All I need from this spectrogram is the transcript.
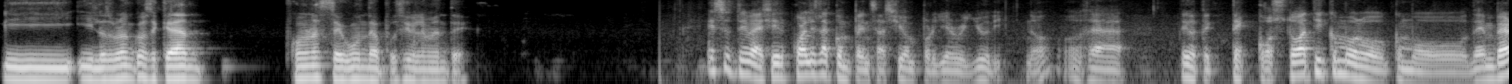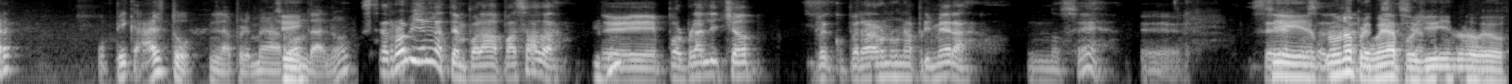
y, los Broncos se quedan con una segunda posiblemente. Eso te iba a decir, ¿cuál es la compensación por Jerry Judy? ¿no? O sea, digo, te, costó a ti como, como Denver un pick alto en la primera ronda, ¿no? Cerró bien la temporada pasada. Eh, por Bradley Chubb recuperaron una primera. No sé. Eh, sí, una primera por Judy no lo veo.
